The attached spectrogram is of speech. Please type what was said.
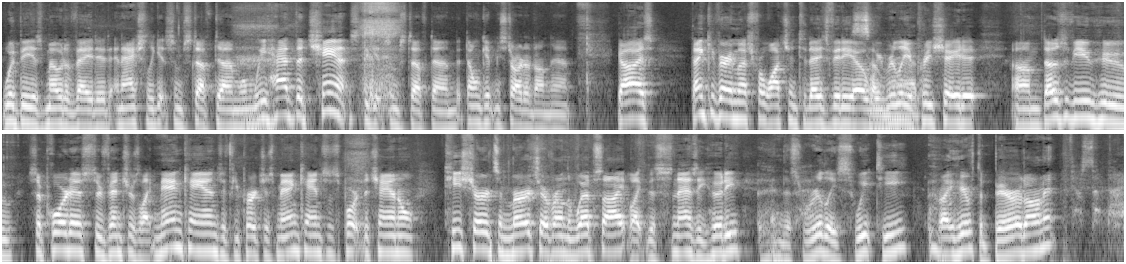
would be as motivated and actually get some stuff done when we had the chance to get some stuff done. But don't get me started on that. Guys, thank you very much for watching today's video. So we really mad. appreciate it. Um, those of you who support us through ventures like Man Cans, if you purchase Man Cans to support the channel, t-shirts and merch over on the website, like this snazzy hoodie and this really sweet tee right here with the Barrett on it.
